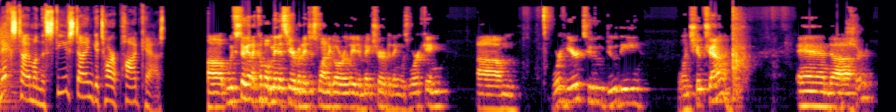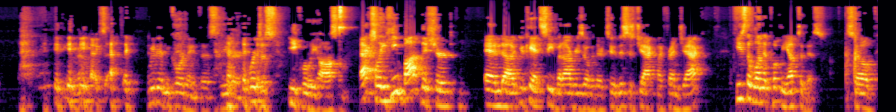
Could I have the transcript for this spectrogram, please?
Next time on the Steve Stine Guitar Podcast. Uh, we've still got a couple minutes here, but I just want to go early to make sure everything was working. Um, we're here to do the one chip challenge. And uh, Sure. yeah, exactly. We didn't coordinate this either. We're just equally awesome. Actually, he bought this shirt, and uh, you can't see, but Aubrey's over there too. This is Jack, my friend Jack. He's the one that put me up to this. So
